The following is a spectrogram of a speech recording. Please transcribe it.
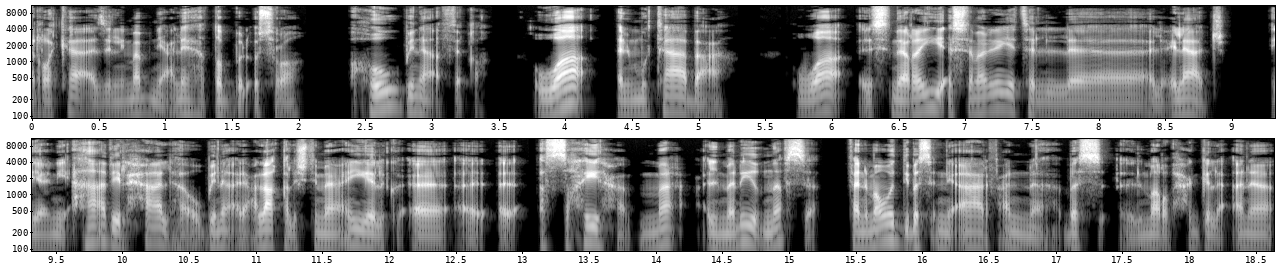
الركائز اللي مبني عليها طب الأسرة هو بناء الثقة. والمتابعة واستمراريه استمراريه العلاج. يعني هذه لحالها وبناء العلاقة الاجتماعية الصحيحة مع المريض نفسه. فأنا ما ودي بس إني أعرف عنه بس المرض حقه لا أنا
